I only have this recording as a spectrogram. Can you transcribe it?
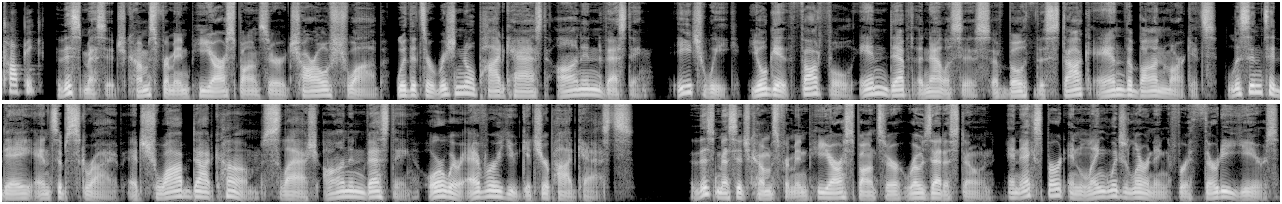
topic. This message comes from NPR sponsor Charles Schwab with its original podcast on investing. Each week, you'll get thoughtful, in depth analysis of both the stock and the bond markets. Listen today and subscribe at schwab.com slash on investing or wherever you get your podcasts. This message comes from NPR sponsor Rosetta Stone, an expert in language learning for 30 years.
